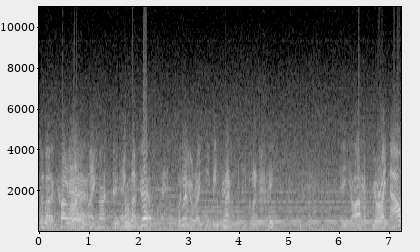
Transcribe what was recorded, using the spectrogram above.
So much fuss about a color. Yeah, I like. he's not Hey, dead. Glimp, Dead. Glimpy, you all right, Glimpy? Glimp, Glimp. Hey. There you are. You all right now?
